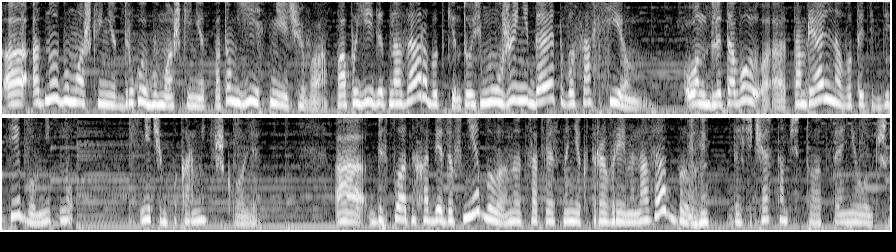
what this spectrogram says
А одной бумажки нет, другой бумажки нет, потом есть нечего. Папа едет на заработки, то есть ему уже не до этого совсем. Он для того, а, там реально вот этих детей был, ну, нечем покормить в школе. А бесплатных обедов не было, но это, соответственно, некоторое время назад было, угу. да и сейчас там ситуация не лучше.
